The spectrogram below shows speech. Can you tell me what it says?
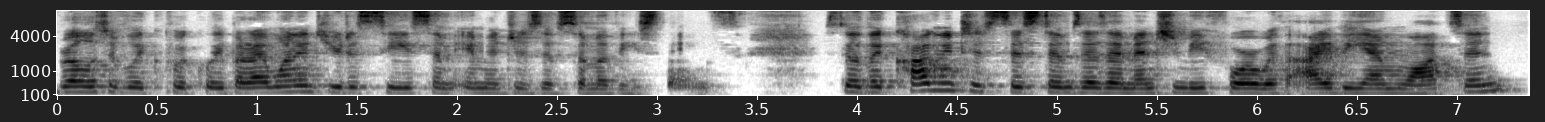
relatively quickly, but I wanted you to see some images of some of these things. So the cognitive systems, as I mentioned before with IBM Watson,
